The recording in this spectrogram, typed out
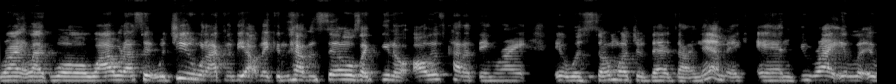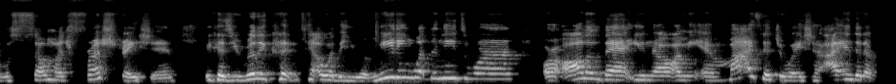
right? Like, well, why would I sit with you when I can be out making having sales, like you know, all this kind of thing, right? It was so much of that dynamic, and you're right, it, it was so much frustration because you really couldn't tell whether you were meeting what the needs were or all of that, you know, I mean, in my situation, I ended up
